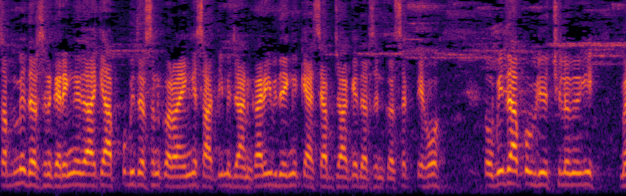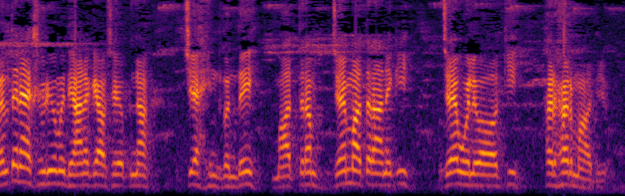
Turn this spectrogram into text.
सब में दर्शन करेंगे, जाके आपको भी दर्शन करवाएँगे, साथ ही में जानकारी भी देंगे कैसे आप जाके दर्शन कर सकते हो। तो उम्मीद है आपको वीडियो अच्छी लगेगी। मिलते हैं नेक्स्ट वीडियो में, ध्यान रखें आपसे अपना जय हिंद बंदे, मातरम, जय माता रानी की, जय भोले बाबा की, हर हर महादेव।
